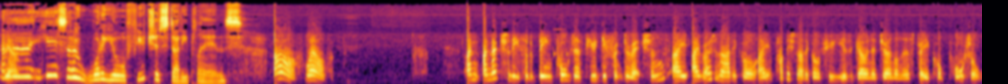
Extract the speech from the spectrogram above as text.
Yeah. Uh, yeah, so what are your future study plans? Oh, well, I'm, I'm actually sort of being pulled in a few different directions. I, I wrote an article, I published an article a few years ago in a journal in Australia called Portal,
